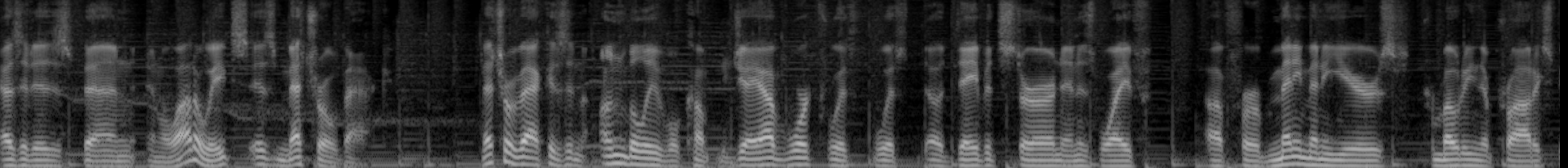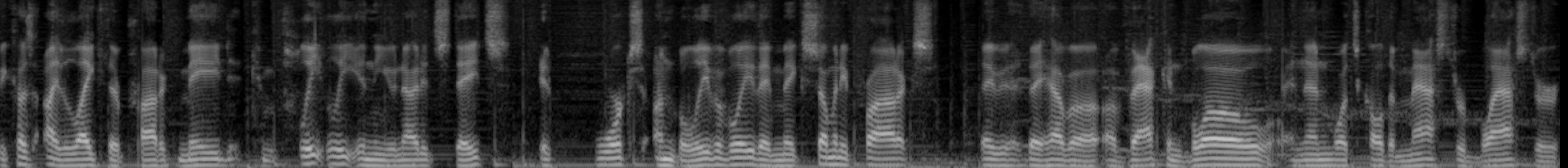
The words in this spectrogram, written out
as it has been in a lot of weeks, is Metrovac. Metrovac is an unbelievable company. Jay, I've worked with with uh, David Stern and his wife uh, for many many years promoting their products because I like their product made completely in the United States. Works unbelievably. They make so many products. They they have a, a vac and blow, and then what's called a master blaster,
